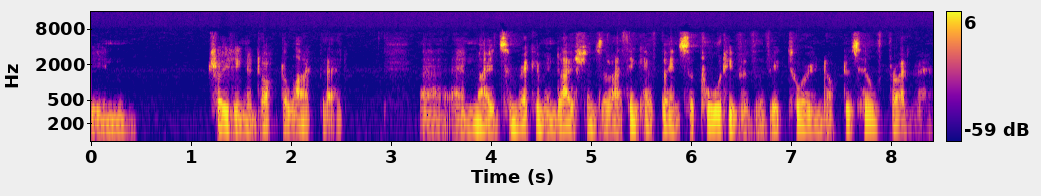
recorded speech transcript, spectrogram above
in treating a doctor like that uh, and made some recommendations that I think have been supportive of the Victorian Doctors' Health Program.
